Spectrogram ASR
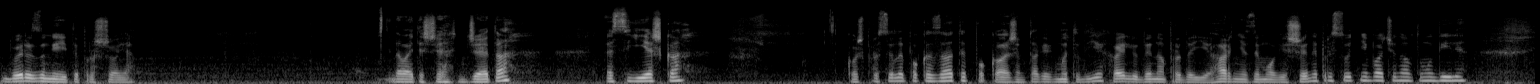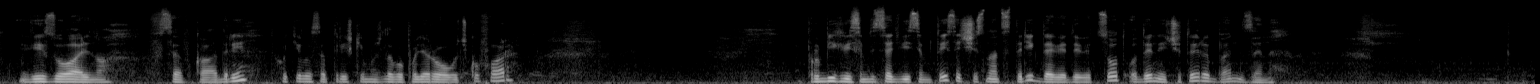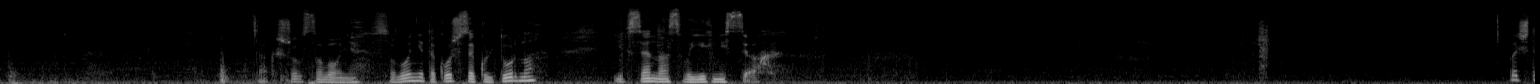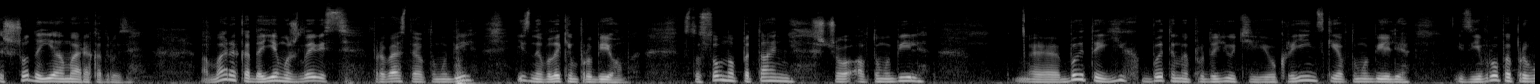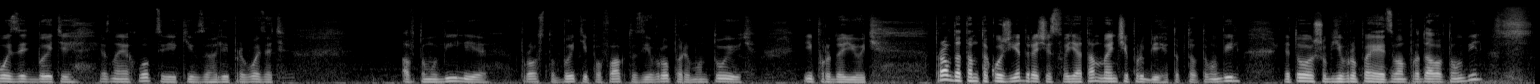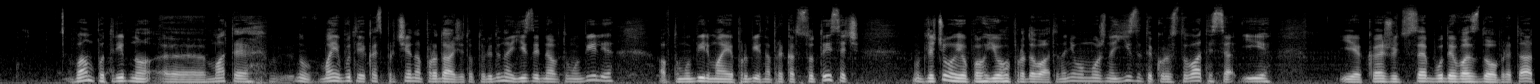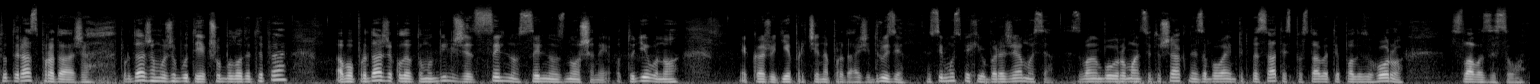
ви розумієте про що я. Давайте ще Jetta SE-шка. Також просили показати, покажемо. Так як ми тут є, хай людина продає. Гарні зимові шини присутні, бачу на автомобілі. Візуально все в кадрі. Хотілося б трішки, можливо, поліровочку фар. Пробіг 88 тисяч, 16 рік, 9900, 1,4 бензин. Так, що в салоні? В салоні також все культурно і все на своїх місцях. Бачите, що дає Америка, друзі? Америка дає можливість привезти автомобіль із невеликим пробігом. Стосовно питань, що автомобіль е, битий, їх битими продають і українські автомобілі, із Європи привозять биті. Я знаю хлопців, які взагалі привозять автомобілі просто биті по факту з Європи, ремонтують і продають. Правда, там також є, до речі, своя, там менші пробіги. Тобто автомобіль для того, щоб європеєць вам продав автомобіль, вам потрібно е, мати, ну, має бути якась причина продажі. Тобто людина їздить на автомобілі, автомобіль має пробіг, наприклад, 100 тисяч. Ну, для чого його, його продавати? На ньому можна їздити, користуватися і, і кажуть, все буде у вас добре. Та? Тут раз продажа. Продажа може бути, якщо було ДТП, або продажа, коли автомобіль вже сильно-сильно зношений. От тоді воно, як кажуть, є причина продажі. Друзі, усім успіхів, бережемося. З вами був Роман Святошак. Не забуваємо підписатись, поставити палець вгору. Слава ЗСУ!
